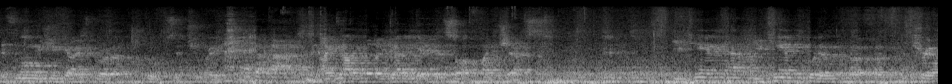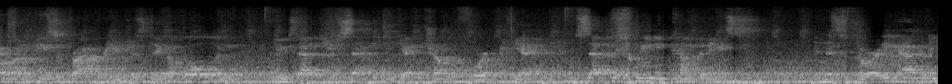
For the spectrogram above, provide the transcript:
as long as you guys brought up the poop situation, I gotta, I gotta get this off my chest. You can't have, you can't put a, a, a trailer on a piece of property and just dig a hole and use that as your septic and get in trouble for it, but yet septic cleaning companies, and this is already happening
